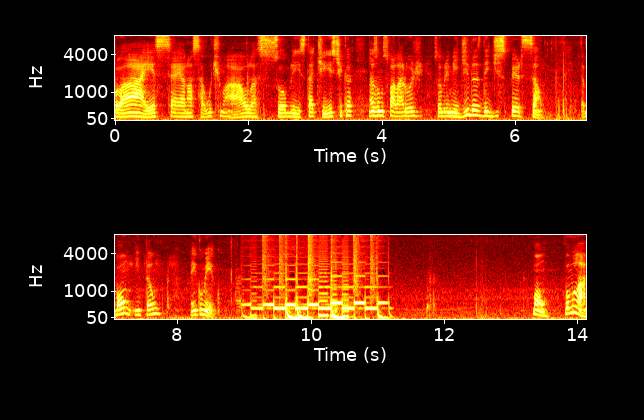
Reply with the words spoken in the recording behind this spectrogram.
Olá, essa é a nossa última aula sobre estatística. Nós vamos falar hoje sobre medidas de dispersão, tá bom? Então, vem comigo. Bom, vamos lá.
